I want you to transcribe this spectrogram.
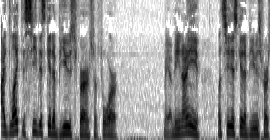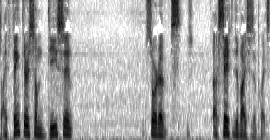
I'd like to see this get abused first before. Maybe I'm being naive. Let's see this get abused first. I think there's some decent sort of uh, safety devices in place,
